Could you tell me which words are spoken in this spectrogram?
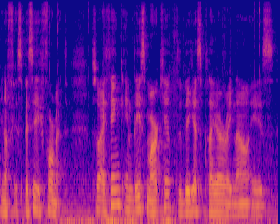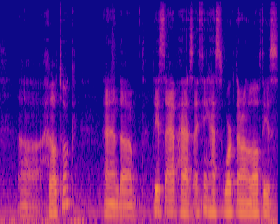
in a specific format. So I think in this market, the biggest player right now is uh, HelloTalk, and uh, this app has, I think, has worked around a lot of these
